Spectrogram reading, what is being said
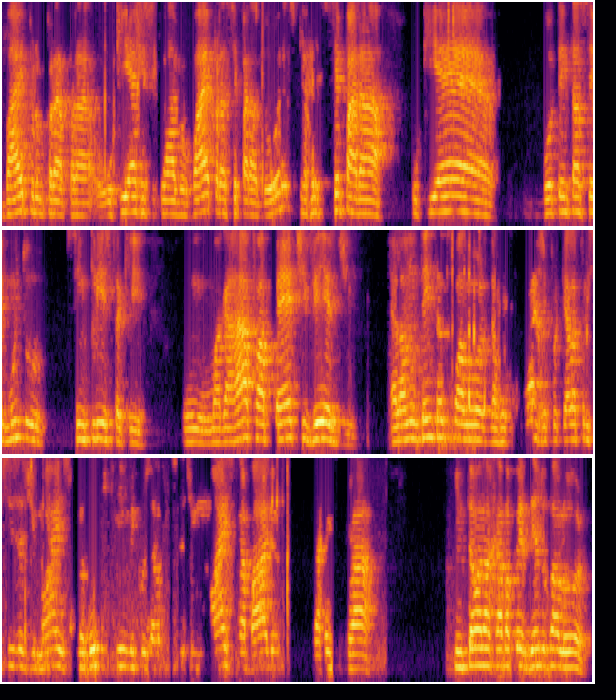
vai para o que é reciclável, vai para as separadoras, para separar o que é. Vou tentar ser muito simplista aqui. Uma garrafa PET verde, ela não tem tanto valor da reciclagem porque ela precisa de mais produtos químicos, ela precisa de mais trabalho para reciclar. Então, ela acaba perdendo valor.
